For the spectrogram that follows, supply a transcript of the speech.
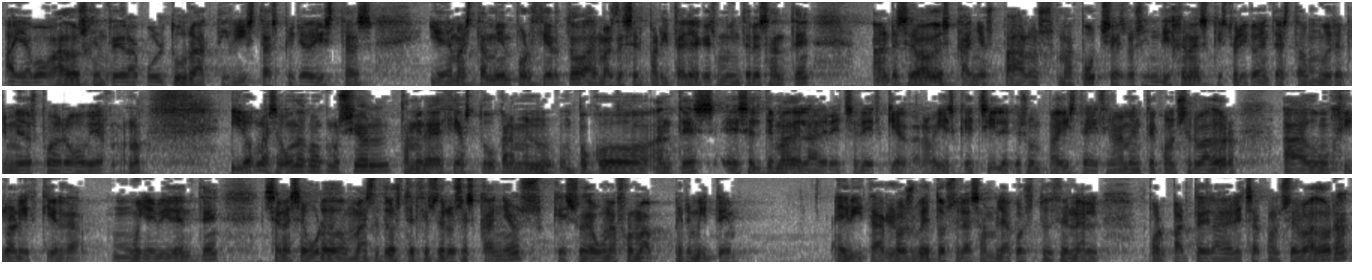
hay abogados, gente de la cultura, activistas, periodistas, y además también, por cierto, además de ser paritaria, que es muy interesante, han reservado escaños para los mapuches, los indígenas, que históricamente han estado muy reprimidos por el gobierno. Y luego la segunda conclusión, también la decías tú, Carmen, un poco antes, es el tema de la derecha y la izquierda. ¿no? Y es que Chile, que es un país tradicionalmente conservador, ha dado un giro a la izquierda muy evidente se han asegurado más de dos tercios de los escaños, que eso de alguna forma permite evitar los vetos en la Asamblea Constitucional por parte de la derecha conservadora,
